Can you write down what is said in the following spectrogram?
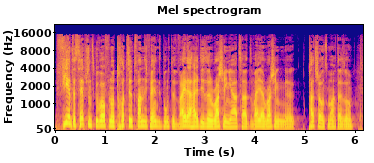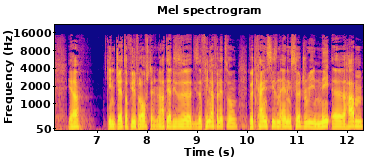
Vier Interceptions geworfen und trotzdem 20 Fantasy-Punkte, weil er halt diese Rushing Yards hat, weil er Rushing äh, Touchdowns macht. Also, ja, gegen Jets auf jeden Fall aufstellen. Ne? Hat ja diese, diese Fingerverletzung, wird kein Season-Ending Surgery ne äh, haben.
